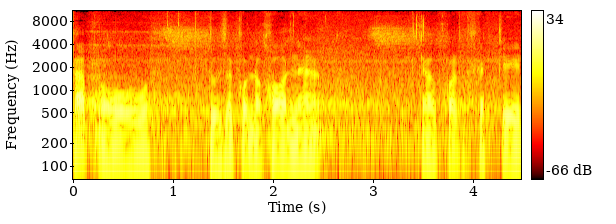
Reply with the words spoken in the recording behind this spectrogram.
ครับ โอ้อยู่สกลนครนะจะ ฟังชัดเจน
